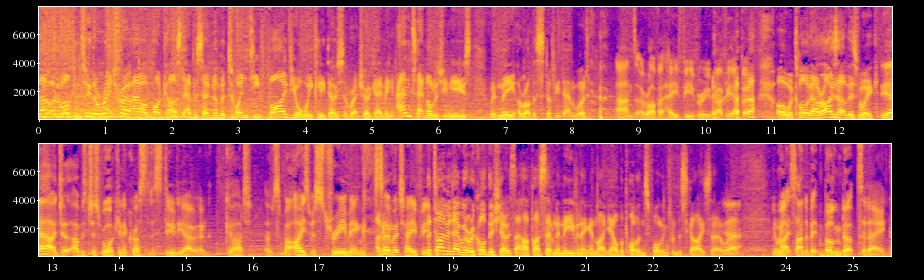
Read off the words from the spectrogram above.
Hello and welcome to the Retro Hour podcast, episode number 25, your weekly dose of retro gaming and technology news with me, a rather stuffy Dan Wood. and a rather hay fevery Ravi Abbott. oh, we're clawing our eyes out this week. Yeah, I, ju- I was just walking across to the studio and God, was, my eyes were streaming. so much hay fever. The time of day we record this show, it's like half past seven in the evening and like, yeah, all the pollen's falling from the sky. So, uh, yeah. uh, we might sound a bit bunged up today.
